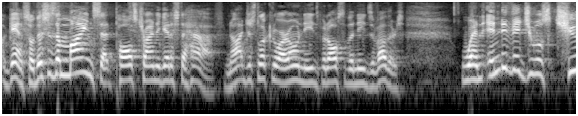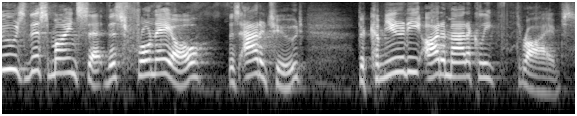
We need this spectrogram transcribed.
again, so this is a mindset Paul's trying to get us to have. Not just look to our own needs, but also the needs of others. When individuals choose this mindset, this phroneo, this attitude, the community automatically thrives.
